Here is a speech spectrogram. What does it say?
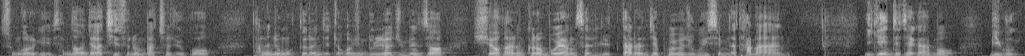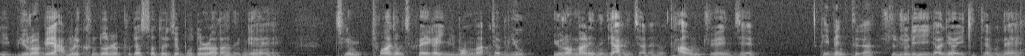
숨고르기 삼성전자가 지수는 받쳐주고 다른 종목들은 이제 조금씩 눌려주면서 쉬어가는 그런 모양새를 일단은 이제 보여주고 있습니다. 다만 이게 이제 제가 뭐 미국 유럽이 아무리 큰 돈을 뿌렸어도 이제 못 올라가는 게 지금 통화정책 회의가 일본만 저 미국 유럽만 있는 게 아니잖아요. 다음 주에 이제 이벤트가 줄줄이 연이어 있기 때문에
